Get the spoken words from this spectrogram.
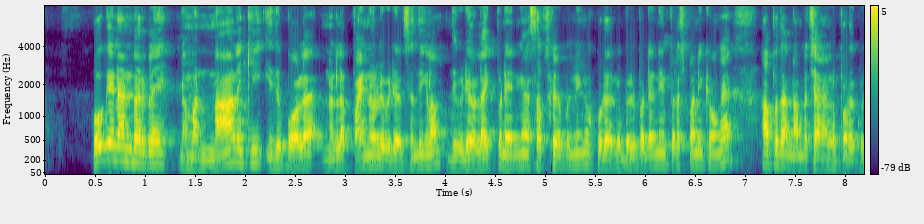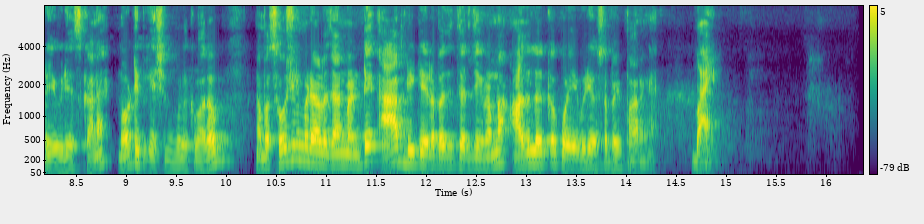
ஓகே நண்பர்களே நம்ம நாளைக்கு இது போல் நல்ல பயனுள்ள வீடியோ சந்திக்கலாம். இந்த வீடியோ லைக் பண்ணிடுங்க சப்ஸ்கிரைப் பண்ணிங்க கூட இருக்க பில் பட்டனையும் ப்ரெஸ் பண்ணிக்கோங்க. அப்போ தான் நம்ம சேனலில் போடக்கூடிய வீடியோஸ்க்கான நோட்டிஃபிகேஷன் உங்களுக்கு வரும். நம்ம சோஷியல் மீடியாவில் ஜாயின் பண்ணிட்டு ஆப் டீட்டெயிலை பற்றி தெரிஞ்சுக்கிறோம்னா அதில் இருக்கக்கூடிய வீடியோஸை போய் பாருங்கள் பாய்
